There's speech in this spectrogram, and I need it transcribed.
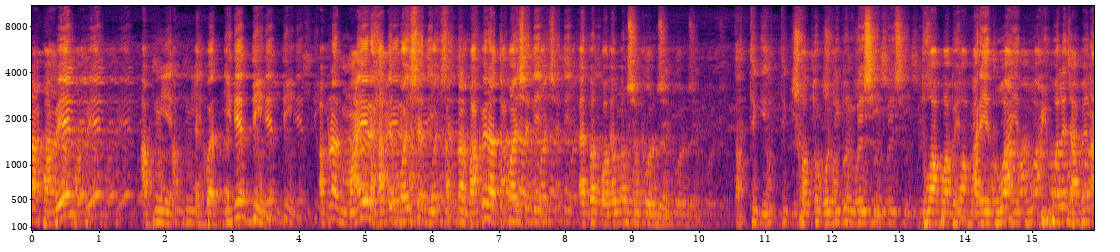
না পাবেন আপনি একবার ঈদের দিন আপনার মায়ের হাতে পয়সা দিয়ে আপনার বাপের হাতে পয়সা দিয়ে একবার মুসি করবে? তার থেকে শত কোটি গুণ বেশি দোয়া পাবে আর এই দোয়া বিফলে যাবে না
